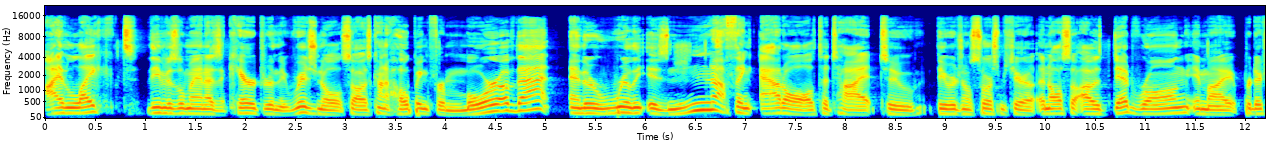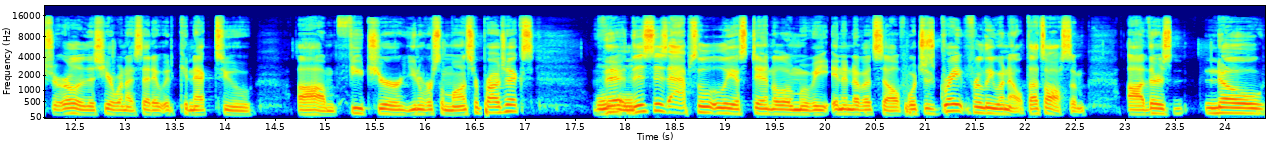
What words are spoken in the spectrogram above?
I liked the Invisible Man as a character in the original, so I was kind of hoping for more of that. And there really is nothing at all to tie it to the original source material. And also, I was dead wrong in my prediction earlier this year when I said it would connect to um, future Universal Monster projects. There- this is absolutely a standalone movie in and of itself, which is great for Leigh Whannell. That's awesome. Uh, there's no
